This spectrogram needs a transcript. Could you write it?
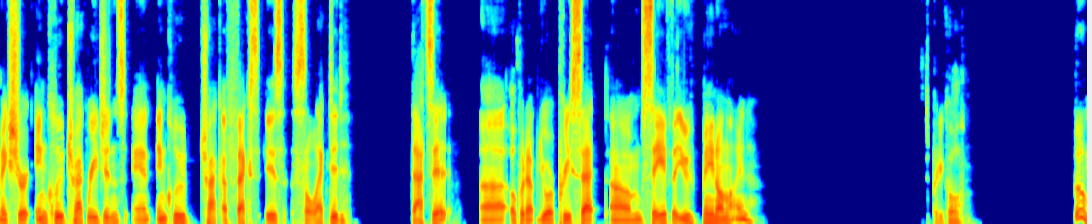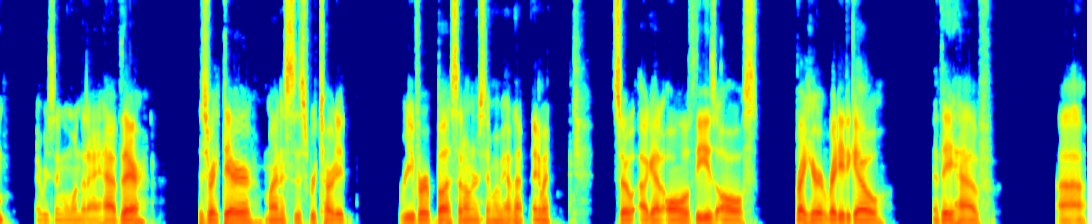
Make sure include track regions and include track effects is selected. That's it. Uh, open up your preset um, save that you made online. It's pretty cool. Boom. Every single one that I have there is right there, minus this retarded reverb bus. I don't understand why we have that. Anyway, so I got all of these all right here, ready to go. They have, uh,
